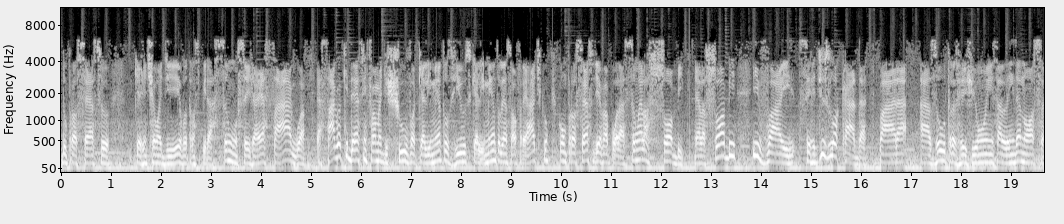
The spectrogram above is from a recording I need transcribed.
do processo que a gente chama de evotranspiração, ou seja, essa água, essa água que desce em forma de chuva, que alimenta os rios, que alimenta o lençol freático, com o processo de evaporação, ela sobe, ela sobe e vai ser deslocada para as outras regiões além da nossa.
